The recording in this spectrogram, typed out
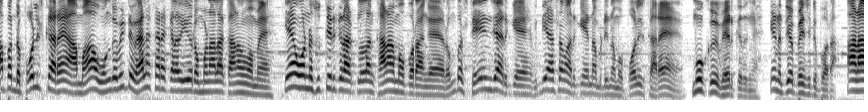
அப்ப அந்த போலீஸ்காரன் ஆமா உங்க வீட்டு வேலைக்கார கிளவியும் ரொம்ப நாளா காணாமாமே. ஏன் உன்னை சுத்தி இருக்கிற ஆட்கள்லாம் காணாம போறாங்க? ரொம்ப ஸ்டேஞ்சா இருக்கே வித்தியாசமா இருக்கே அப்படின்னு நம்ம போலீஸ்காரன் மூக்கு வேர்க்குதுங்க. என்னத்தையோ பேசிட்டு போறான் ஆனா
